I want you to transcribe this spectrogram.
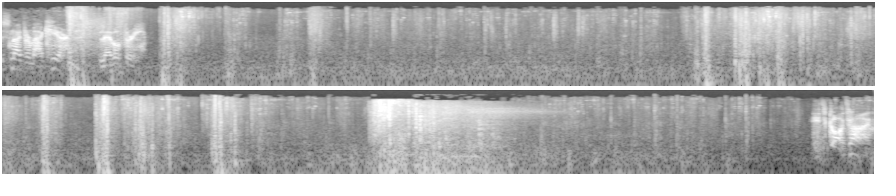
Sniper mag here. Level 3. It's go time!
